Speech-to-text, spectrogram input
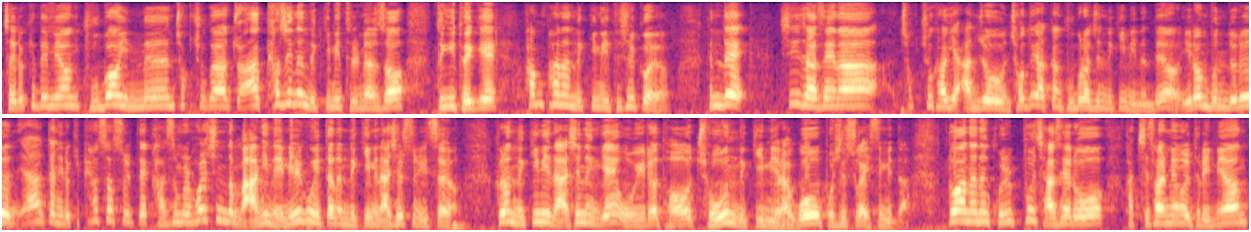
자 이렇게 되면 굽어 있는 척추가 쫙 펴지는 느낌이 들면서 등이 되게 판판한 느낌이 드실 거예요. 근데 C 자세나 척추각이 안 좋은 저도 약간 구부러진 느낌이 있는데요. 이런 분들은 약간 이렇게 폈었을 때 가슴을 훨씬 더 많이 내밀고 있다는 느낌이 나실 수는 있어요. 그런 느낌이 나시는 게 오히려 더 좋은 느낌이라고 보실 수가 있습니다. 또 하나는 골프 자세로 같이 설명을 드리면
